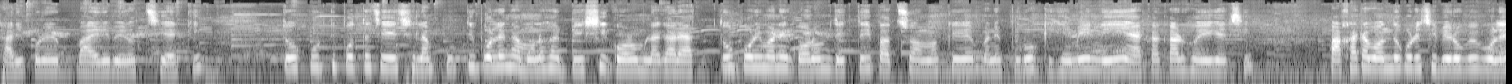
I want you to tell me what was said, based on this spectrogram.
শাড়ি পরে বাইরে বেরোচ্ছি আর কি। তো কুর্তি পরতে চেয়েছিলাম, কুর্তি পরলে না মনে হয় বেশি গরম লাগে। আর এত পরিমাণে গরম দেখতেই পাচ্ছ আমাকে মানে পুরো ঘেমে নিয়ে একাকার হয়ে গেছি। পাখাটা বন্ধ করেছি বেরোবে বলে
